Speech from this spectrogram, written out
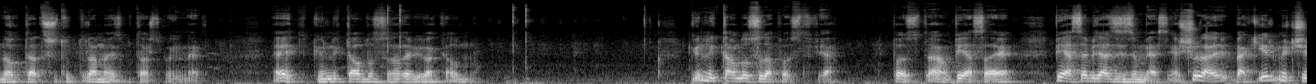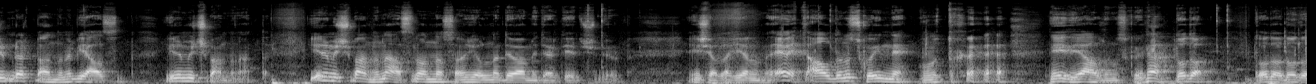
nokta atışı tutturamayız bu tarz coinlerde. Evet günlük tablosuna da bir bakalım mı? Günlük tablosu da pozitif ya. Pozitif tamam piyasaya piyasa biraz izin versin. Yani şurayı bak 23-24 bandını bir alsın. 23 bandını hatta. 23 bandını alsın ondan sonra yoluna devam eder diye düşünüyorum. İnşallah yanılmaz. Evet aldığınız coin ne? Unuttuk. Neydi ya aldığımız coin? Ha Dodo. Dodo Dodo.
